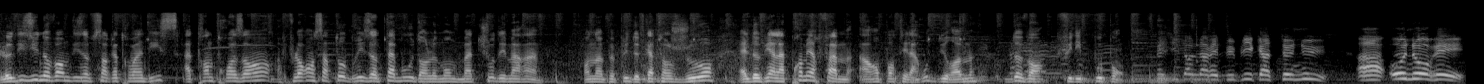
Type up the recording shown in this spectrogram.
Le 18 novembre 1990, à 33 ans, Florence Artaud brise un tabou dans le monde macho des marins. En un peu plus de 14 jours, elle devient la première femme à remporter la route du Rhum devant Philippe Poupon. Le président de la République a tenu à honorer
